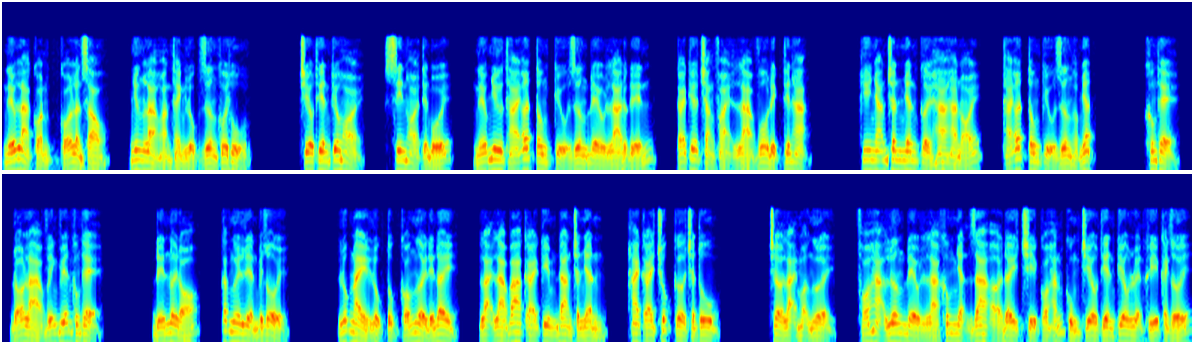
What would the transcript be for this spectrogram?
nếu là còn có lần sau, nhưng là hoàn thành lục dương khôi thủ. Triều thiên kêu hỏi, xin hỏi tiền bối, nếu như thái ất tông cựu dương đều là được đến, cái kia chẳng phải là vô địch thiên hạ? Khi nhãn chân nhân cười ha ha nói, thái ất tông cựu dương hợp nhất. Không thể, đó là vĩnh viễn không thể. Đến nơi đó, các ngươi liền biết rồi. Lúc này lục tục có người đến đây, lại là ba cái kim đan chân nhân hai cái trúc cơ chân tu. Trở lại mọi người, phó hạ lương đều là không nhận ra ở đây chỉ có hắn cùng chiêu thiên tiêu luyện khí cảnh giới,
